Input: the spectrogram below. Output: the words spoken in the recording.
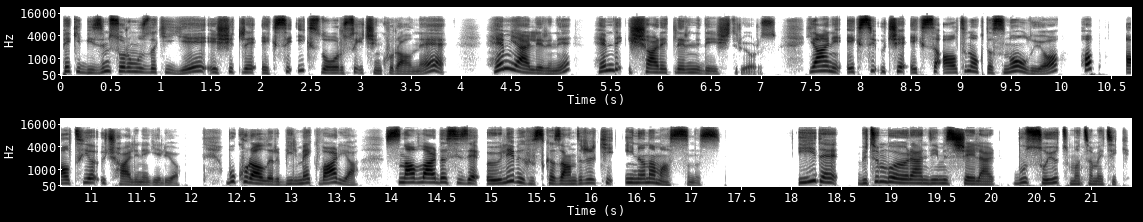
Peki bizim sorumuzdaki y eşitle eksi x doğrusu için kural ne? Hem yerlerini hem de işaretlerini değiştiriyoruz. Yani eksi 3'e eksi 6 noktası ne oluyor? Hop 6'ya 3 haline geliyor. Bu kuralları bilmek var ya, sınavlarda size öyle bir hız kazandırır ki inanamazsınız. İyi de bütün bu öğrendiğimiz şeyler, bu soyut matematik,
